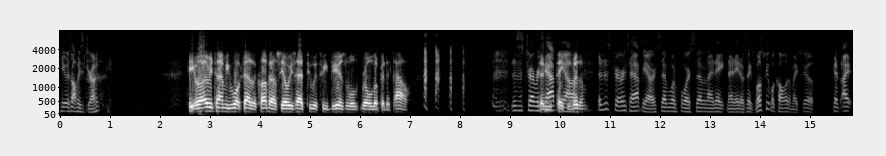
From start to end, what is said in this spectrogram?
He was always drunk. He well, every time he walked out of the clubhouse, he always had two or three beers rolled, up in a towel This is Trevor's that happy hour. with him. This is Trevor's happy hour, 714-798-9806. Most people call into my show because I,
